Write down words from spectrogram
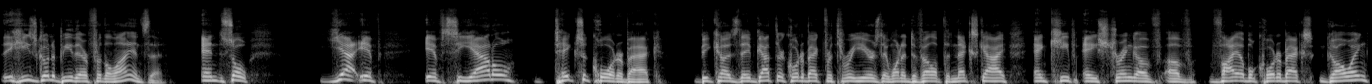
he's going to be there for the Lions then. And so yeah, if if Seattle takes a quarterback because they've got their quarterback for three years, they want to develop the next guy and keep a string of of viable quarterbacks going.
